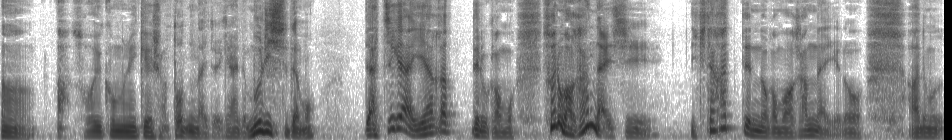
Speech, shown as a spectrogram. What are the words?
うん。あ、そういうコミュニケーション取んないといけないと。無理してても。で、あっちが嫌がってるかも、そういうの分かんないし、行きたがってんのかも分かんないけど、あ、でも、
